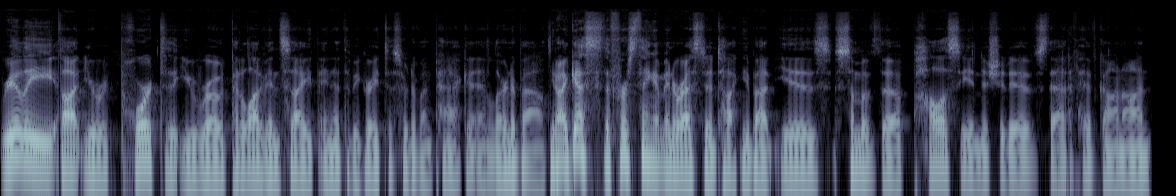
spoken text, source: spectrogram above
Really thought your report that you wrote had a lot of insight in it that'd be great to sort of unpack and learn about. You know, I guess the first thing I'm interested in talking about is some of the policy initiatives that have gone on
